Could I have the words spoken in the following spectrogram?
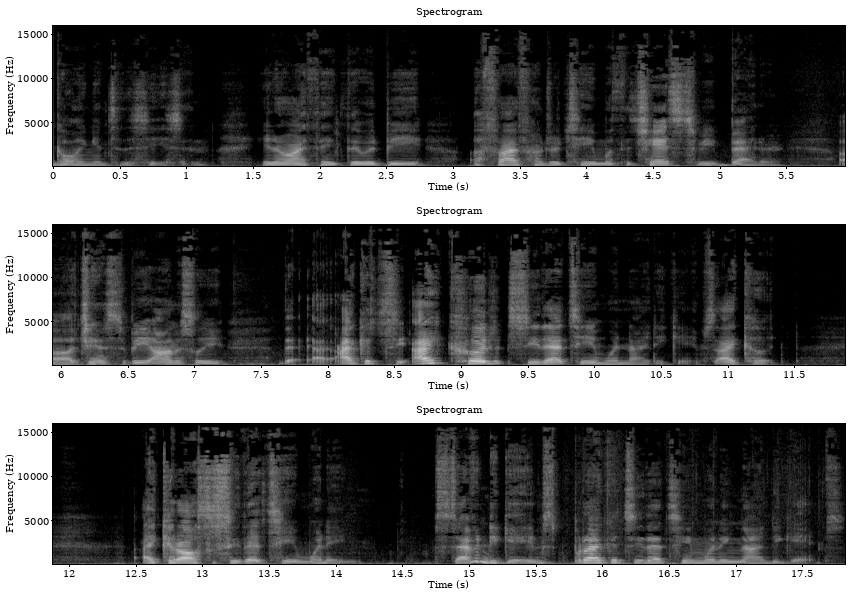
going into the season. You know, I think there would be a 500 team with a chance to be better, uh, a chance to be honestly. I could see I could see that team win 90 games. I could. I could also see that team winning 70 games, but I could see that team winning 90 games.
